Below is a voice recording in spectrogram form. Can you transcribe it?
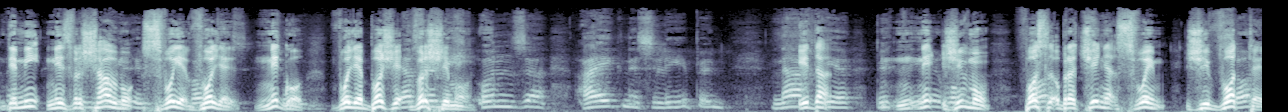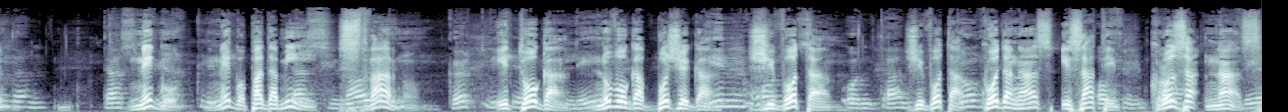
gdje mi ne izvršavamo svoje volje, nego volje Bože vršimo. I da ne živimo posle obraćenja svojim životem, nego, nego pa da mi stvarno i toga novoga Božega života, života koda nas i zatim kroz nas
